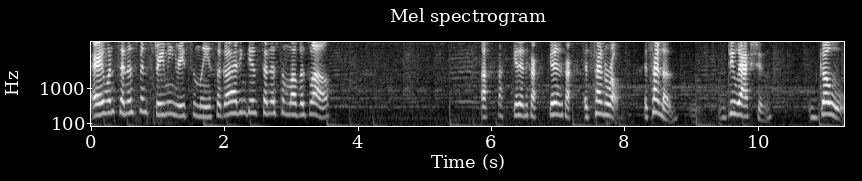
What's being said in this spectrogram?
Everyone, Senna's been streaming recently, so go ahead and give Senna some love as well get in the car, get in the car. It's time to roll. It's time to do action. Go.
